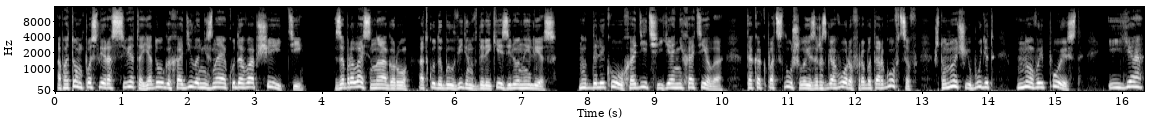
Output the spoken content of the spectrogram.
А потом, после рассвета, я долго ходила, не зная, куда вообще идти. Забралась на гору, откуда был виден вдалеке зеленый лес. Но далеко уходить я не хотела, так как подслушала из разговоров работорговцев, что ночью будет новый поезд, и я...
